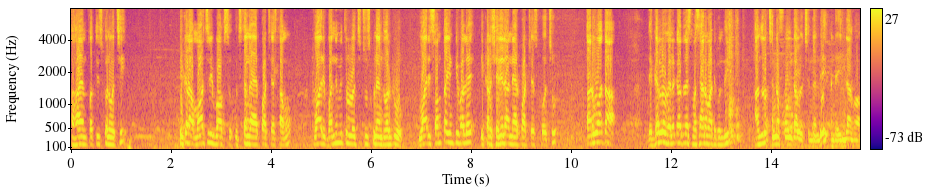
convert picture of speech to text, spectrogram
సహాయంతో తీసుకొని వచ్చి ఇక్కడ మార్చరీ బాక్స్ ఉచితంగా ఏర్పాటు చేస్తాము. వారి బంధుమిత్రులు వచ్చి చూసుకునేంత వరకు వారి సొంత ఇంటి వల్లే ఇక్కడ శరీరాన్ని ఏర్పాటు చేసుకోవచ్చు. తరువాత దగ్గరలో వెనకాతల శ్మశాన వాటికి ఉంది. అందులో చిన్న ఫోన్ కాల్ వచ్చిందండి. అంటే ఇందాక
